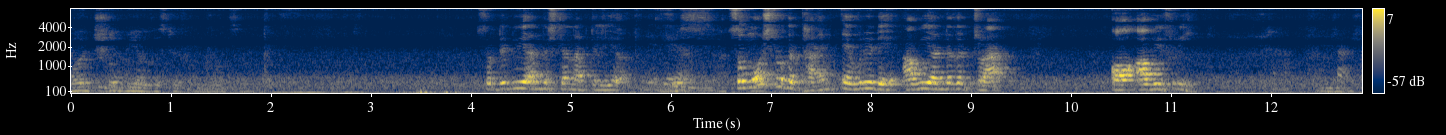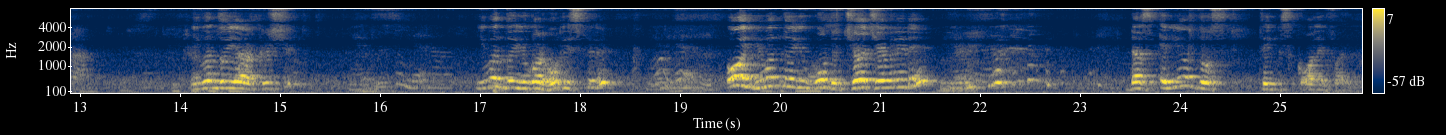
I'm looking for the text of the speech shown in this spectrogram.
Word should be understood from the outside. So did we understand up till here? Yes. So most of the time, every day, are we under the trap or are we free? Even though you are a Christian, even though you got Holy Spirit, oh, even though you go to church every day, does any of those things qualify you?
